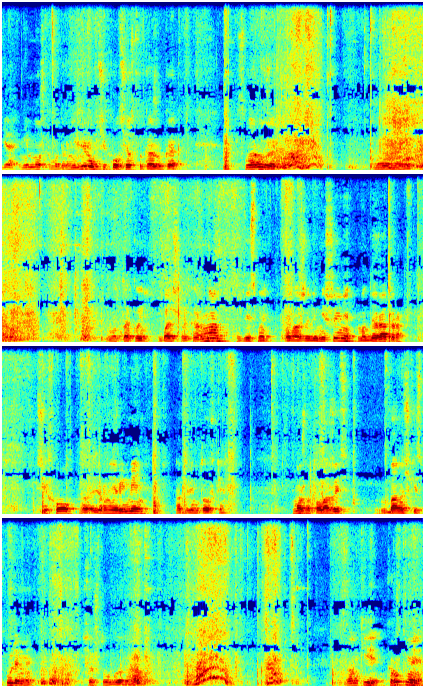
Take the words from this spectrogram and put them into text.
Я немножко модернизировал чехол. Сейчас покажу как. Снаружи вот такой большой карман. Здесь мы положили мишени, модератор, чехол, э, вернее ремень от винтовки. Можно положить баночки с пулями, все что угодно. Замки крупные,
